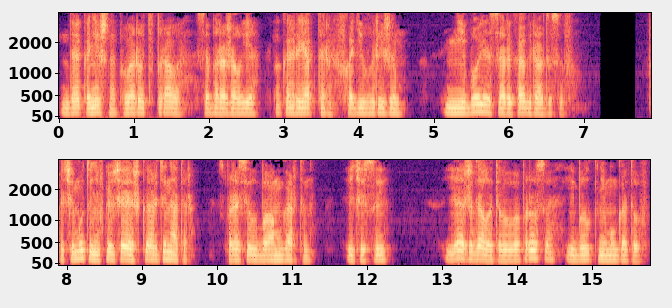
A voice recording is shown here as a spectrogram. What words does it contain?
Да, конечно, поворот вправо, соображал я, пока реактор входил в режим. Не более сорока градусов. Почему ты не включаешь координатор? спросил Баумгартен. И часы? Я ожидал этого вопроса и был к нему готов.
